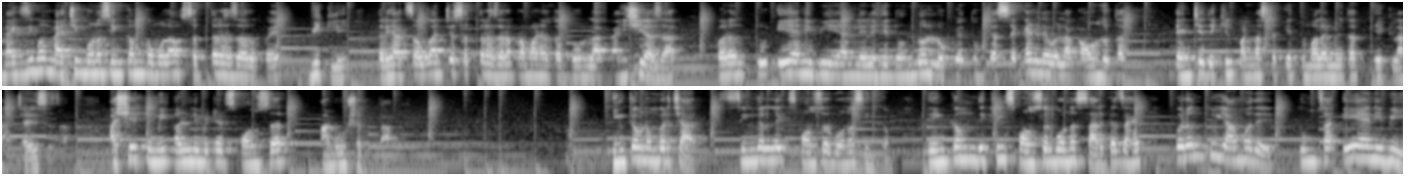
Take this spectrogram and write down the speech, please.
मॅक्झिमम मॅचिंग बोनस इन्कम कमवला सत्तर हजार रुपये विकली तर ह्या चौघांचे सत्तर हजाराप्रमाणे होतात दोन लाख ऐंशी हजार. परंतु ए आणि बी आणलेले हे दोन दोन लोक तुमच्या सेकंड लेवलला काउंट होतात. त्यांचे देखील पन्नास टक्के तुम्हाला मिळतात एक लाख चाळीस हजार. असे तुम्ही अनलिमिटेड स्पॉन्सर आणू शकता. इन्कम नंबर चार single leg sponsor bonus income income देखील स्पॉन्सर बोनस सारखंच आहे परंतु यामध्ये तुमचा ए आणि बी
